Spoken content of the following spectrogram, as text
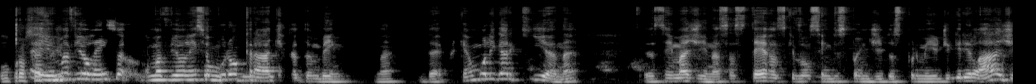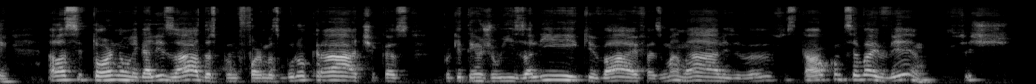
Um processo é, e uma de... violência, uma violência burocrática também, né? Porque é uma oligarquia, né? Você imagina, essas terras que vão sendo expandidas por meio de grilagem, elas se tornam legalizadas por formas burocráticas, porque tem um juiz ali que vai, faz uma análise fiscal, quando você vai ver. Xixi.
